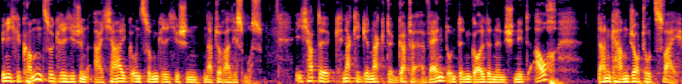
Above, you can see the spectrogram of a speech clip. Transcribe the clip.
Bin ich gekommen zur griechischen Archaik und zum griechischen Naturalismus. Ich hatte knackige, nackte Götter erwähnt und den goldenen Schnitt auch. Dann kam Giotto II.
